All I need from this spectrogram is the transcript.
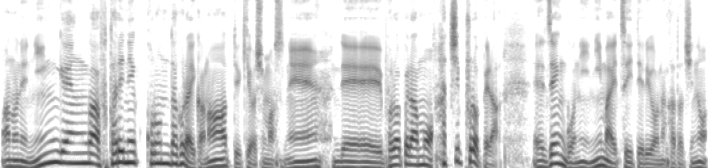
あのね、人間が2人寝転んだぐらいかなっていう気はしますね。で、プロペラも8プロペラ、前後に2枚ついてるような形の、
